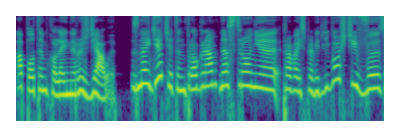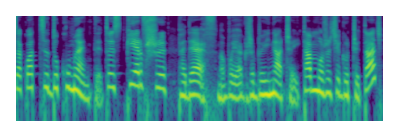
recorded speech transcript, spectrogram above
a potem kolejne rozdziały. Znajdziecie ten program na stronie Prawa i Sprawiedliwości w zakładce dokumenty. To jest pierwszy PDF, no bo jak żeby inaczej. Tam możecie go czytać.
